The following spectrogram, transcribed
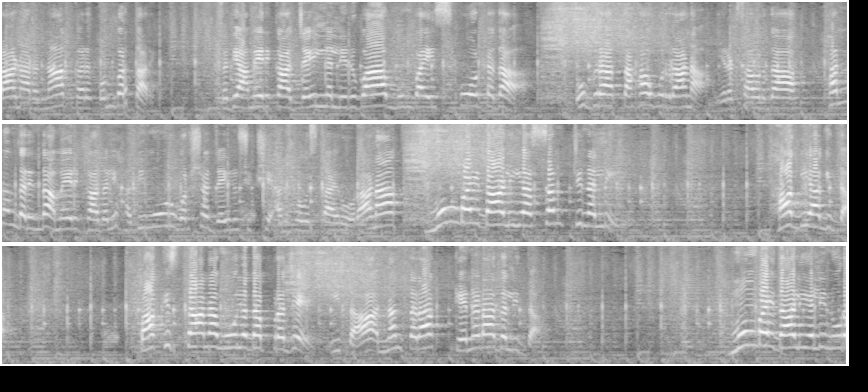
ರಾಣಾರನ್ನ ಕರೆದುಕೊಂಡು ಬರ್ತಾರೆ. ಸದ್ಯ ಅಮೆರಿಕ ಜೈಲಿನಲ್ಲಿರುವ ಮುಂಬೈ ಸ್ಫೋಟದ ಉಗ್ರ ತಹವೂರ್ ರಾಣಾ ಎರಡ್ ಸಾವಿರದ ಹನ್ನೊಂದರಿಂದ ಅಮೆರಿಕಾದಲ್ಲಿ ಹದಿಮೂರು ವರ್ಷ ಜೈಲು ಶಿಕ್ಷೆ ಅನುಭವಿಸ್ತಾ ಇರೋ ರಾಣಾ ಮುಂಬೈ ದಾಳಿಯ ಸಂಚಿನಲ್ಲಿ ಭಾಗಿಯಾಗಿದ್ದ. ಪಾಕಿಸ್ತಾನ ಮೂಲದ ಪ್ರಜೆ, ಈತ ನಂತರ ಕೆನಡಾದಲ್ಲಿದ್ದ. ಮುಂಬೈ ದಾಳಿಯಲ್ಲಿ ನೂರ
